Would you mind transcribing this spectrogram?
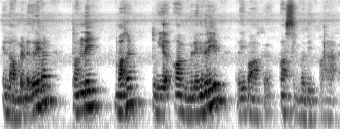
எல்லாம் வல்ல இறைவன் தந்தை மகன் தூய ஆவிகள் அனைவரையும் விரைவாக ஆசிர்வதிப்பாராக.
